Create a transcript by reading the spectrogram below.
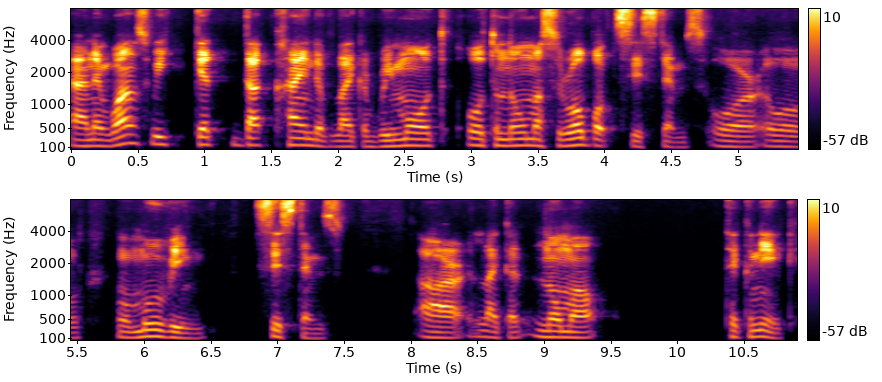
And then once we get that kind of like a remote autonomous robot systems or, or, or moving systems are like a normal technique.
